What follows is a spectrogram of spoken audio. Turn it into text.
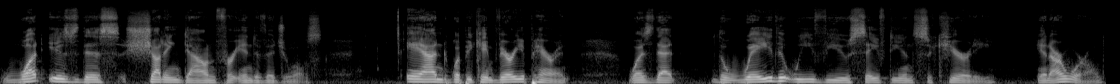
What is this shutting down for individuals? And what became very apparent was that the way that we view safety and security in our world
